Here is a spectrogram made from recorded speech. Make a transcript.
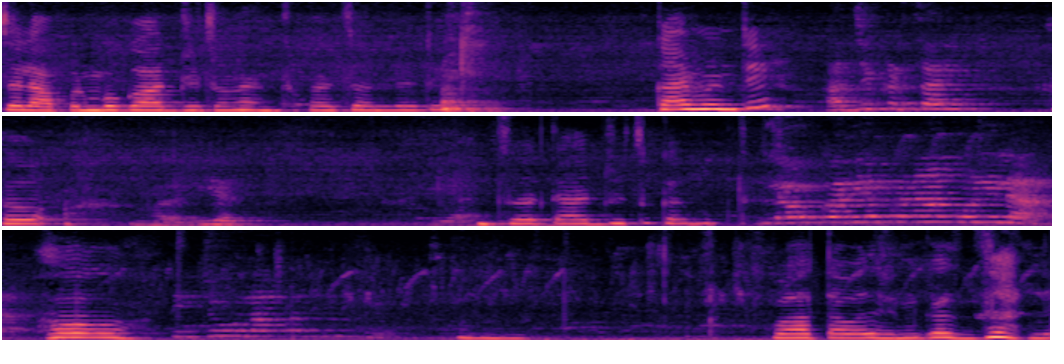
चला आपण बघू आजीचं त्यांचं काय चाललंय ते. काय म्हणते? आजीकडे चाल. हो. जर त्या आजीचं काय बघते. लवकर ये पण आंघोळीला. हो. वातावरण कसं झालं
